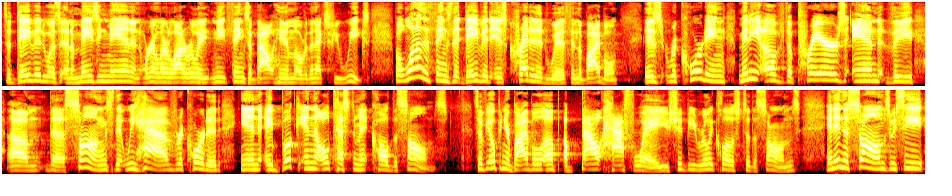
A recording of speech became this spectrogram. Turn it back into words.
so David was an amazing man, and we're going to learn a lot of really neat things about him over the next few weeks. But one of the things that David is credited with in the Bible is recording many of the prayers and the, um, the songs that we have recorded in a book in the Old Testament called the Psalms. So if you open your Bible up about halfway, you should be really close to the Psalms. And in the Psalms, we see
